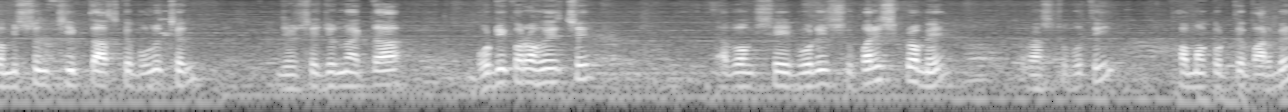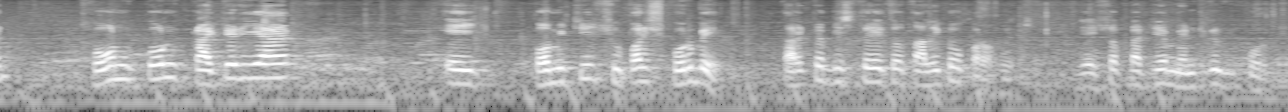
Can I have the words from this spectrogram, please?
কমিশন চিফ তো আজকে বলেছেন যে সেজন্য একটা বডি করা হয়েছে এবং সেই বডির সুপারিশক্রমে রাষ্ট্রপতি ক্ষমা করতে পারবেন। কোন কোন ক্রাইটেরিয়ায় এই কমিটি সুপারিশ করবে, তার একটা বিস্তারিত তালিকাও করা হয়েছে যে এইসব ক্রাইটেরিয়া মেনটেন করবে।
